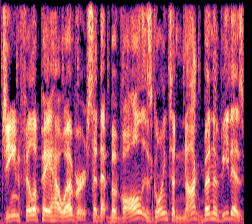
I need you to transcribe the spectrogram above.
Jean Philippe, however, said that Bivol is going to knock Benavidez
